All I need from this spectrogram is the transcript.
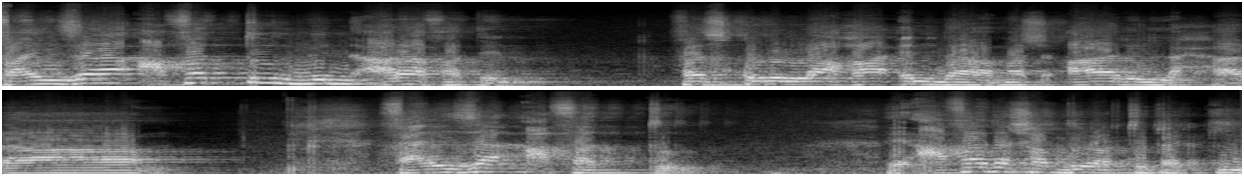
ফাইজা আফাত্তু মিন আরাফাতেন, ফাজকুরুল্লাহ ইনদা মাশআরিল হারাম। ফাইজা আফাত্তু আফাদা শব্দের অর্থটা কি?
